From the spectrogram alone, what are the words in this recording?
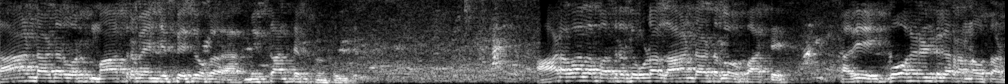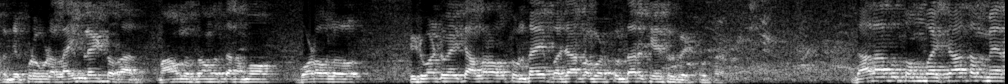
లా అండ్ ఆర్డర్ వరకు మాత్రమే అని చెప్పేసి ఒక మిస్కాన్సెప్షన్ ఉంటుంది. ఆడవాళ్ళ భద్రత కూడా లా అండ్ ఆర్డర్లో ఒక పార్టీ. అది కోహరెంట్గా రన్ అవుతూ ఉంటుంది. ఎప్పుడు కూడా లైమ్ లైట్ రాదు. మామూలు దొంగతనము గొడవలు ఇటువంటివి అయితే అల్లరవుతుంటాయి బజార్లో పడుతుంటారు కేసులు పెట్టుకుంటారు. దాదాపు తొంభై శాతం మేర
